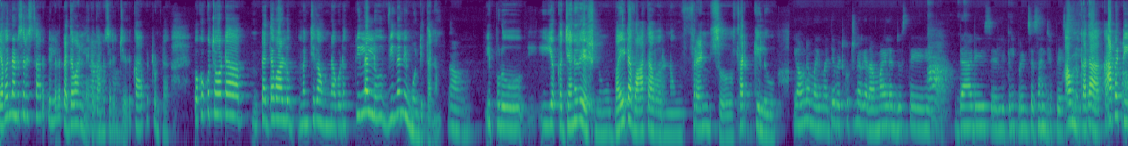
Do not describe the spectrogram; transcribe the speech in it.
ఎవరిని అనుసరిస్తారు? పిల్లలు పెద్దవాళ్ళనే కదా అనుసరించేది. కాబట్టి ఉంటారు. ఒక్కొక్క చోట పెద్దవాళ్ళు మంచిగా ఉన్నా కూడా పిల్లలు వినని మొండితనం. ఇప్పుడు ఈ యొక్క జనరేషను బయట వాతావరణం ఫ్రెండ్స్ సర్కిల్. అవునమ్మా ఈ మధ్య పెట్టుకుంటున్నారు కదా అమ్మాయిలను చూస్తే డాడీస్ లిటిల్ ప్రిన్సెస్ అని చెప్పేసి. అవును కదా. కాబట్టి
